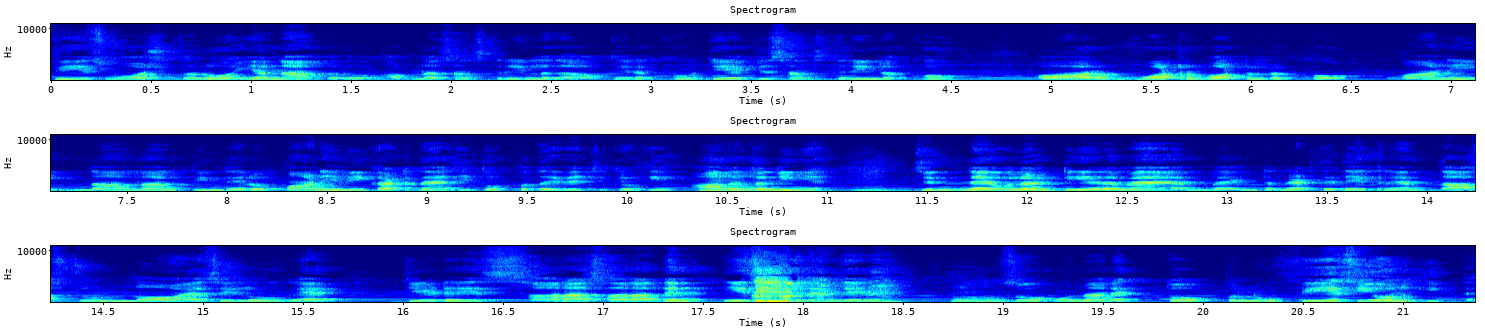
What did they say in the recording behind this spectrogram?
ਫੇਸ ਵਾਸ਼ ਕਰੋ ਜਾਂ ਨਾ ਕਰੋ ਆਪਣਾ ਸਨਸਕ੍ਰੀਨ ਲਗਾਓ ਕੇ ਰੱਖੋ ਜੇਬ 'ਚ ਸਨਸਕ੍ਰੀਨ ਰੱਖੋ ਔਰ ਵਾਟਰ ਬੋਟਲ ਰੱਖੋ ਪਾਣੀ ਨਾਲ ਨਾਲ ਪੀਂਦੇ ਰਹੋ। ਪਾਣੀ ਵੀ ਘਟਦਾ ਹੈ ਜੀ ਧੁੱਪ ਦੇ ਵਿੱਚ ਕਿਉਂਕਿ ਆਦਤ ਨਹੀਂ ਹੈ। ਹੂੰ। ਜਿੰਨੇ ਵਲੰਟੀਅਰ ਮੈਂ ਮੈਂ ਇੰਟਰਨੈਟ ਤੇ ਦੇਖ ਰਿਹਾ 10 ਤੋਂ 9 ਐਸੇ ਲੋਕ ਹੈ ਜਿਹੜੇ ਸਾਰਾ ਸਾਰਾ ਦਿਨ ਏਸੀ 'ਚ ਰਹਿੰਦੇ ਨੇ। ਸੋ ਉਹਨਾਂ ਨੇ ਧੁੱਪ ਨੂੰ ਫੇਸ ਹੀ ਔਨ ਕੀਤਾ।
